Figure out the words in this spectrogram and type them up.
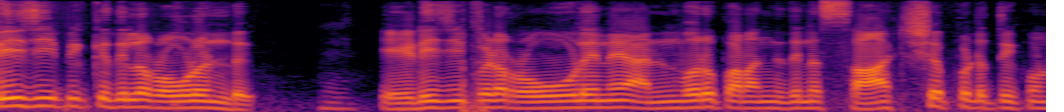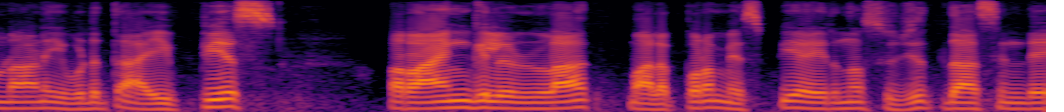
ഡി ജി പിക്ക് ഇതിൽ റോളുണ്ട്. എ ഡി ജി പിയുടെ റോളിനെ അൻവർ പറഞ്ഞതിനെ സാക്ഷ്യപ്പെടുത്തിക്കൊണ്ടാണ് ഇവിടുത്തെ ഐ പി എസ് റാങ്കിലുള്ള മലപ്പുറം എസ് പി ആയിരുന്ന സുജിത് ദാസിന്റെ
